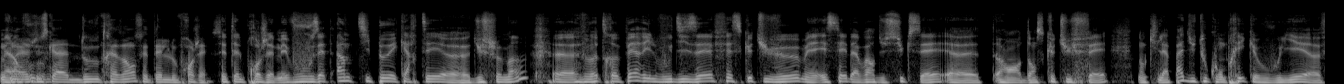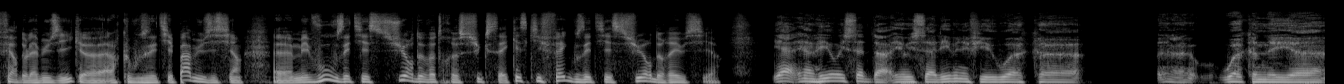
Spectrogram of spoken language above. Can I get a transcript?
Ouais, vous- Jusqu'à 12 ou 13 ans, c'était le projet. C'était le projet, mais vous vous êtes un petit peu écarté euh, du chemin. Euh, votre père, il vous disait fais ce que tu veux, mais essaye d'avoir du succès euh, dans, dans ce que tu fais. Donc il n'a pas du tout compris que vous vouliez faire de la musique, euh, alors que vous n'étiez pas musicien. Euh, mais vous, vous étiez sûr de votre succès. Qu'est-ce qui fait que vous étiez sûr de réussir? Yeah, you know, he always said that. He always said, even if you work, uh, you know, work on the uh,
